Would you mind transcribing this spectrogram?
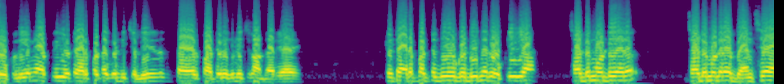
ਰੋਕ ਲਈ ਇਹਨੇ, ਆਪੇ ਜੋ ਟਾਇਰ ਪੱਟਾ ਗੱਡੀ ਚੱਲੀ ਟਾਇਰ ਪੱਟ ਕੇ ਗੱਡੀ ਚਲਾਉਂਦਾ ਰਿਹਾ ਹੈ ਤੇ ਟਾਇਰ ਪੱਟ ਦੀ ਉਹ ਗੱਡੀ ਨੇ ਰੋਕੀ ਆ। ਸਾਡੇ ਮੁੰਡੇ ਸਾਡੇ ਮੁੰਡੇ ਨੇ ਬੈਂਸ ਆ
